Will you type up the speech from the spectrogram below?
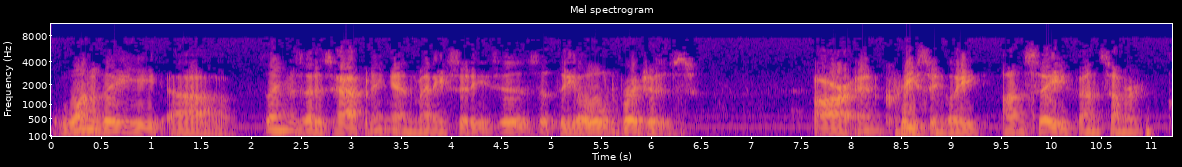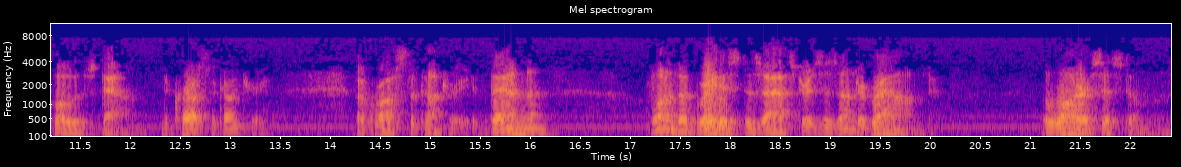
One of the uh, things that is happening in many cities is that the old bridges are increasingly unsafe and some are closed down. Across the country. Across the country. Then one of the greatest disasters is underground. The water systems.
